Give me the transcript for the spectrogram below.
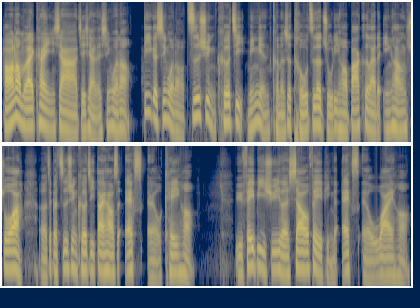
好，那我们来看一下接下来的新闻啊。第一个新闻哦，资讯科技明年可能是投资的主力哈。巴克莱的银行说啊，呃，这个资讯科技代号是 XLK 哈，与非必需的消费品的 XLY 哈。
